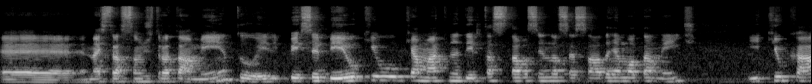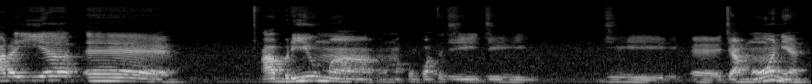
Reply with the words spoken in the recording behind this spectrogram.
É, na extração de tratamento, ele percebeu que, o, que a máquina dele tá, estava sendo acessada remotamente e que o cara ia é, abrir uma, uma comporta de, de, de, é, de amônia,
